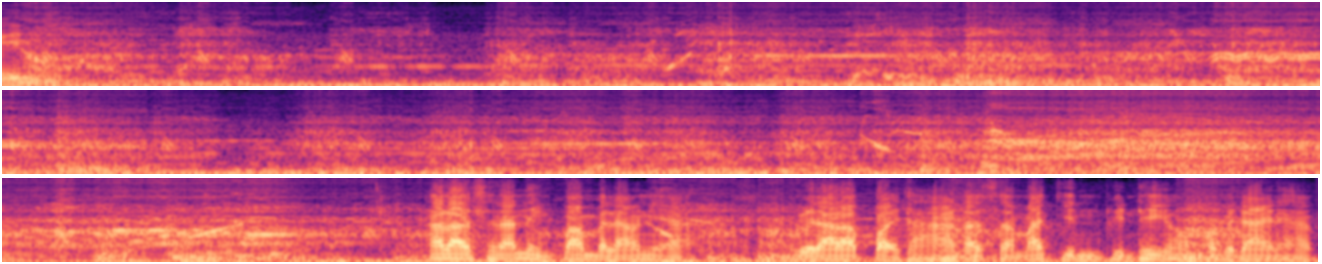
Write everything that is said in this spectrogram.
บิน ถ้าเราชนะหนึ่งป้อมไปแล้วเนี่ย เวลาเราปล่อยทหารเราสามารถกินพื้นที่เขาเข้าไปได้นะครับ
